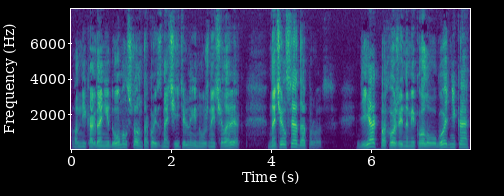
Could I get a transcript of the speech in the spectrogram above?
Он никогда не думал, что он такой значительный и нужный человек. Начался допрос. Дьяк, похожий на Миколу Угодника,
